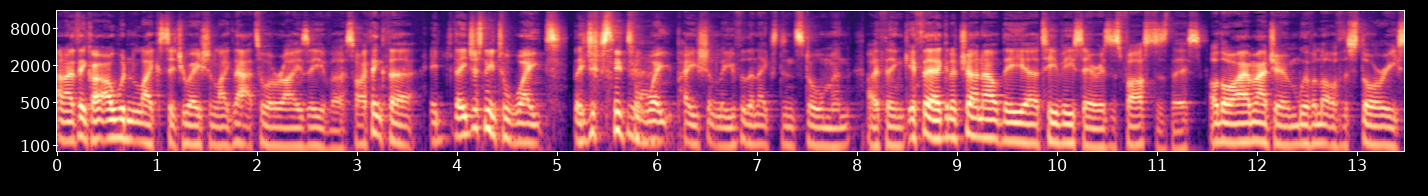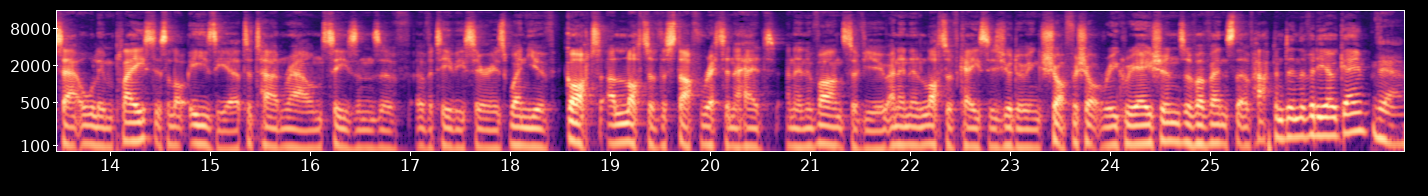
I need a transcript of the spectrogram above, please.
And I think I, I wouldn't like a situation like that to arise either. So I think that it, they just need to wait. They just need to wait patiently for the next installment. I think if they're going to churn out the uh, TV series as fast as this, although I imagine with a lot of the story set all in place, it's a lot easier to turn round seasons of, of a TV series when you've got a lot of the stuff written ahead and in advance of you. And in a lot of cases, you're doing shot for shot recreations of events that have happened in the video game. Yeah.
